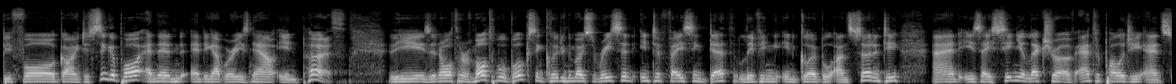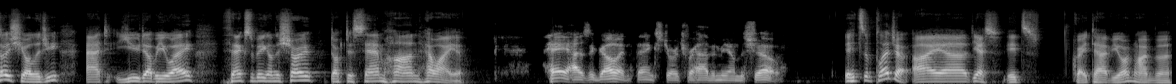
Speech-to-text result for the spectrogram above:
before going to Singapore and then ending up where he's now in Perth. He is an author of multiple books, including the most recent Interfacing Death, Living in Global Uncertainty, and is a senior lecturer of anthropology and sociology at UWA. Thanks for being on the show, Dr. Sam Han. How are you? Hey, how's it going? Thanks, George, for having me on the show. It's a pleasure. I uh, yes, it's great to have you on. I'm. Uh,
